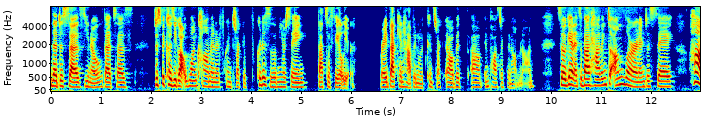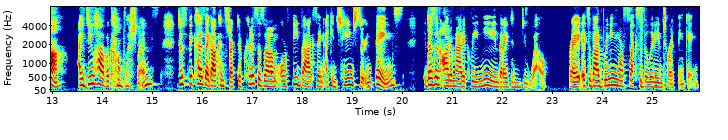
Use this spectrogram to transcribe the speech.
that just says, you know, that says, just because you got one comment of constructive criticism, you're saying that's a failure, right? That can happen with, construct, uh, with uh, imposter phenomenon. So again, it's about having to unlearn and just say, huh, I do have accomplishments. Just because I got constructive criticism or feedback saying I can change certain things, it doesn't automatically mean that I didn't do well, right? It's about bringing more flexibility into our thinking,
